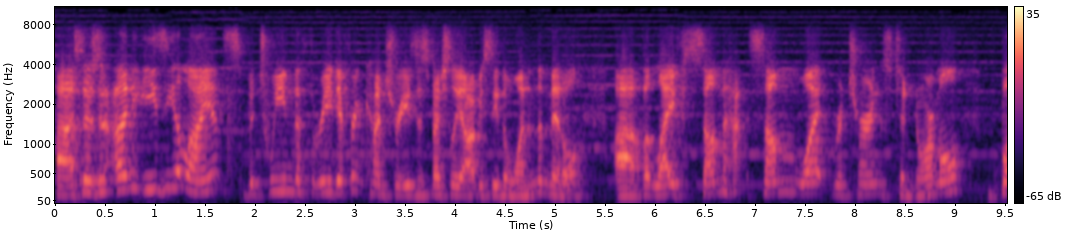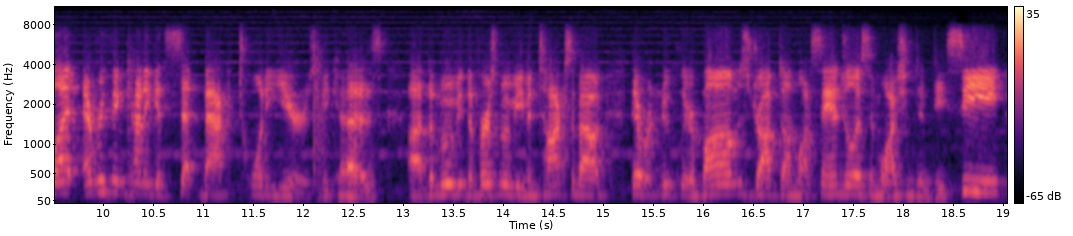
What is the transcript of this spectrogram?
Uh, so there's an uneasy alliance between the three different countries, especially obviously the one in the middle. Uh, but life some, somewhat returns to normal, but everything kind of gets set back 20 years because uh, the movie, the first movie, even talks about there were nuclear bombs dropped on Los Angeles and Washington D.C.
